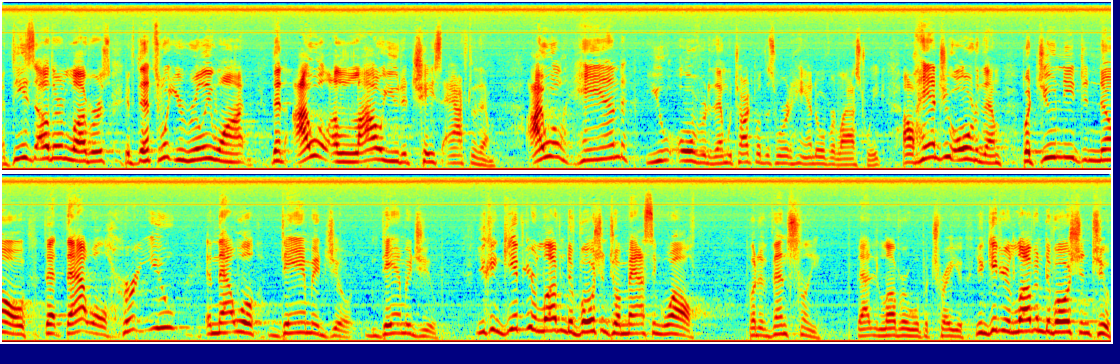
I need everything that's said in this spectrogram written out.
if these other lovers, if that's what you really want, then I will allow you to chase after them. I will hand you over to them. We talked about this word hand over last week. I'll hand you over to them, but you need to know that that will hurt you and that will damage you. Damage you. You can give your love and devotion to amassing wealth, but eventually that lover will betray you. You can give your love and devotion to,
